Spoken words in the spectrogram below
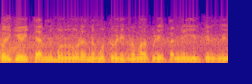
கொதிக்க வைத்தார்ந்த பொழுது கூட அந்த மூட்டு வழி குணமாகக்கூடிய தன்மை இருக்கிறது.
